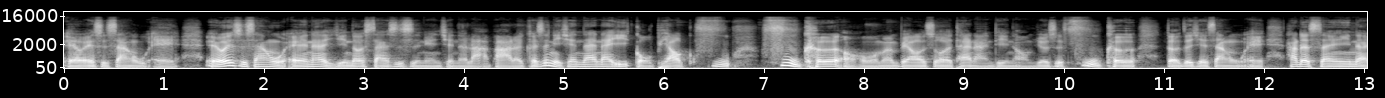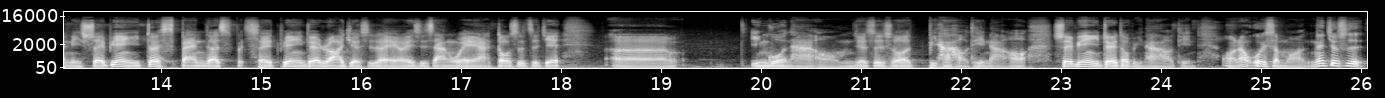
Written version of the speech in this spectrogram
，L S 三五 A，L S 三五 A 那已经都三四十年前的喇叭了。可是你现在那一狗票复复刻哦，我们不要说的太难听哦，我们就是复刻的这些三五 A，它的声音呢，你随便一对 Spender，随便一对 Rogers 的 L S 三五 A 啊，都是直接呃赢过它哦。我们就是说比它好听啊哦，随便一对都比它好听哦。那为什么？那就是。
